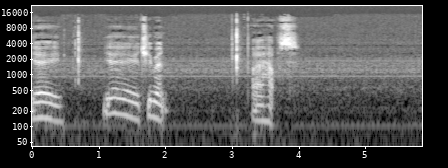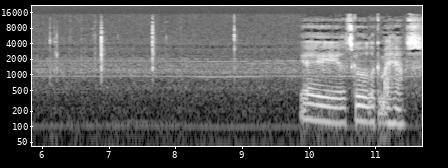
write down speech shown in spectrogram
Yay. Yay, achievement. Buy a house. Yay, let's go look at my house.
